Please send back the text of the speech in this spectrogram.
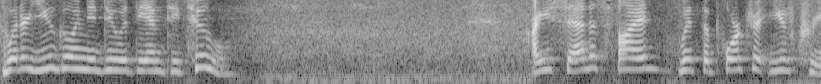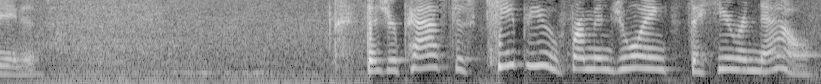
What are you going to do with the empty tomb? Are you satisfied with the portrait you've created? Does your past just keep you from enjoying the here and now?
